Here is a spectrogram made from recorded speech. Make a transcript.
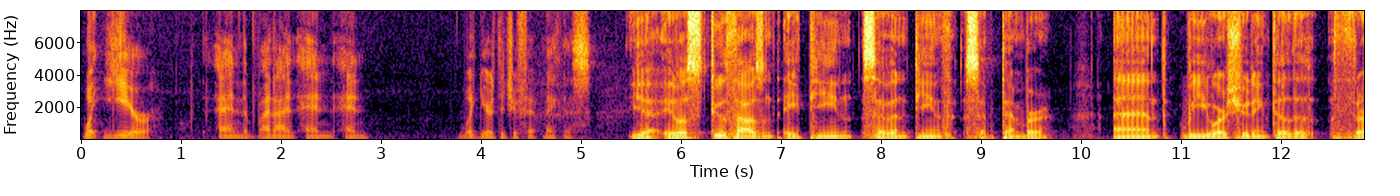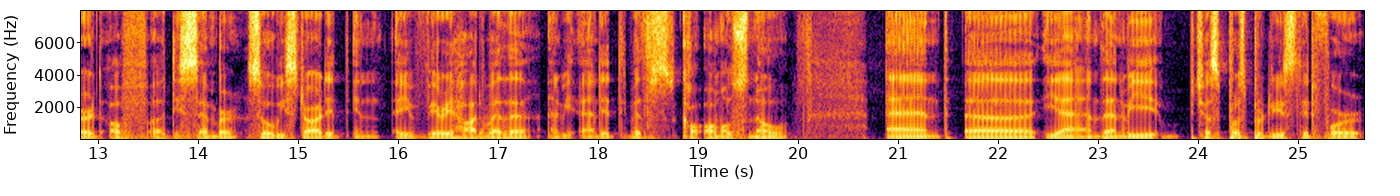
What year? And and I and and what year did you fit, make this? Yeah, it was 2018, 17th September, and we were shooting till the 3rd of uh, December. So we started in a very hot weather, and we ended with almost snow. And uh, yeah, and then we just post-produced it for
